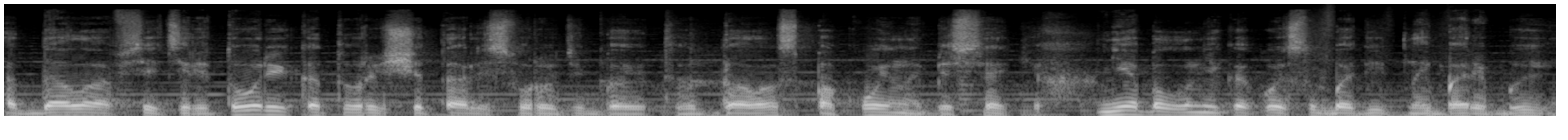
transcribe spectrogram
отдала все территории, которые считались вроде бы, это отдала спокойно, без всяких... Не было никакой освободительной борьбы,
